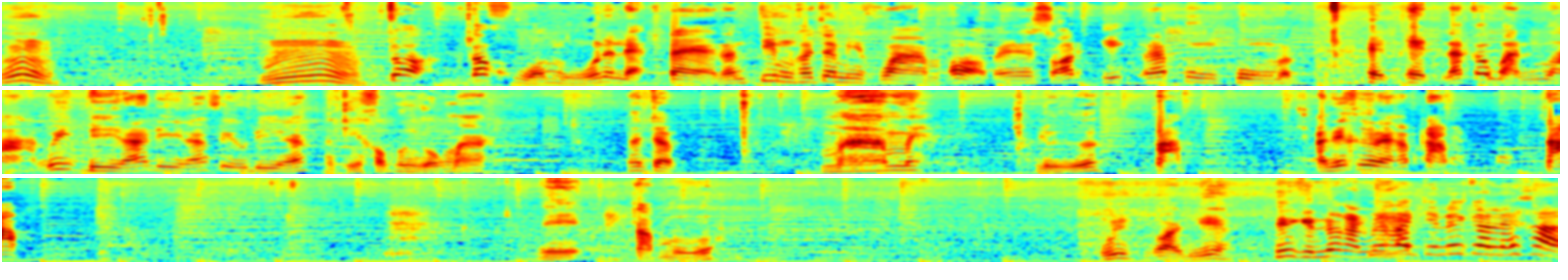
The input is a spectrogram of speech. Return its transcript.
อืมอืมก็ก็ขัวหมูนั่นแหละ แต่น้ำจิ้มเขาจะมีความออกไปในซอสพริกและปรุงปรุงๆแบบเผ็ดๆแล้วก็หวานหวานๆอุ้ยดีนะดีนะฟิลดีนะเมื่อกี้เขาเพิ่งยกมา น่าจะ ม้ามไหมหรือตับ อันนี้คืออะไรครับ ตับ ตับ นี่ ตับหมู อุ้ยอร่อยดีพี่กินด้วยกันไหมนี่ครัมาบ กินด้วยกันเลยค่ะ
